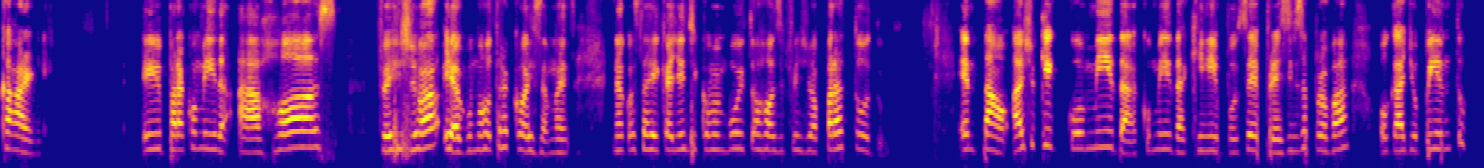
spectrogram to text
carne. E para comida, arroz, feijão e alguma outra coisa, mas na Costa Rica a gente come muito arroz e feijão para tudo. Então, acho que comida, comida que você precisa provar, o galho pinto,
